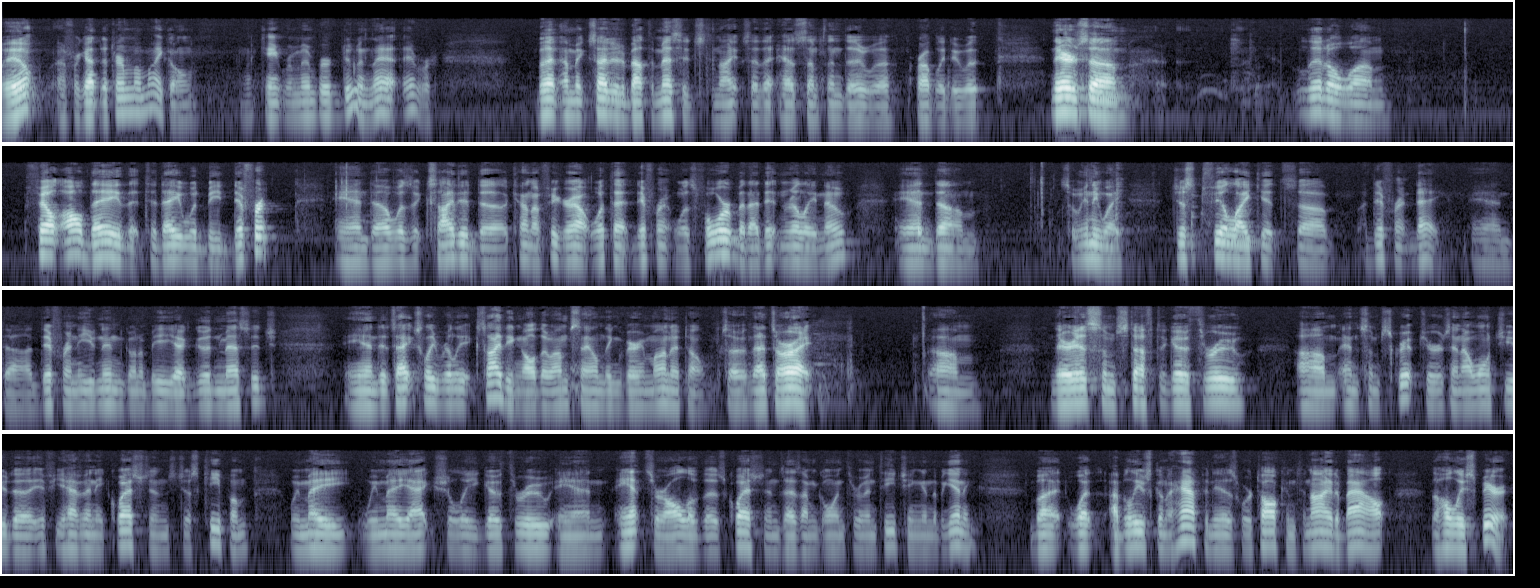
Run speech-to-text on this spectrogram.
Well, I forgot to turn my mic on. I can't remember doing that ever. But I'm excited about the message tonight, so that has something to uh, probably do with it. There's um, little um, felt all day that today would be different, and uh, was excited to kind of figure out what that different was for, but I didn't really know. And um, so anyway, just feel like it's uh, a different day and uh, different evening. Going to be a good message, and it's actually really exciting. Although I'm sounding very monotone, so that's all right. Um, there is some stuff to go through um, and some scriptures, and I want you to, if you have any questions, just keep them. We may we may actually go through and answer all of those questions as I'm going through and teaching in the beginning. But what I believe is going to happen is we're talking tonight about the Holy Spirit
